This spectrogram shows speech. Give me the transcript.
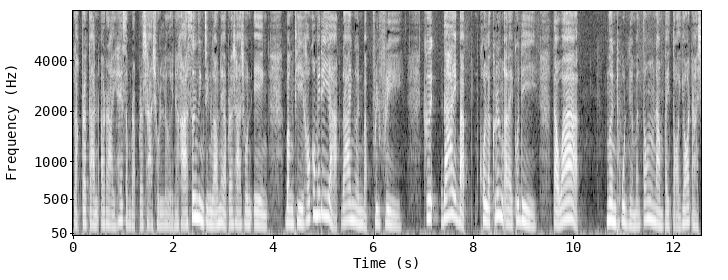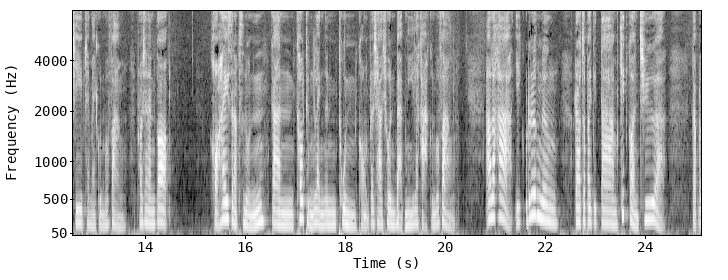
หลักประกันอะไรให้สำหรับประชาชนเลยนะคะ ซึ่งจริง ๆ แล้วเนี่ยประชาชนเอง บางทีเขาก็ไม่ได้อยากได้เงินแบบฟรีๆ คือได้แบบคนละครึ่งอะไรก็ดี แต่ว่าเงินทุนเนี่ยมันต้องนำไปต่อยอดอาชีพใช่ไหมคุณผู้ฟัง เพราะฉะนั้นก็ขอให้สนับสนุนการเข้าถึงแหล่งเงินทุนของประชาชนแบบนี้แหละค่ะคุณผู้ฟัง เอาละค่ะ อีกเรื่องหนึ่งเราจะไปติดตามคิดก่อนเชื่อ กับด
